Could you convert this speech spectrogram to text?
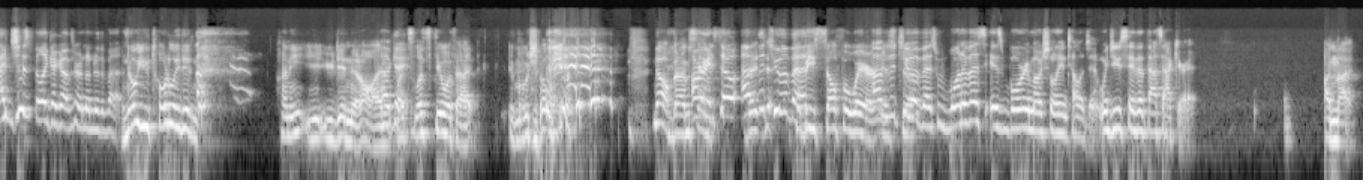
i just feel like i got thrown under the bus No, you totally didn't. Honey, you, you didn't at all. And Okay. let's let's deal with that emotionally. no, but I'm saying all right so of the two of us, to be self-aware Of the two to- of us, one of us is more emotionally intelligent. Would you say that that's accurate? I'm not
